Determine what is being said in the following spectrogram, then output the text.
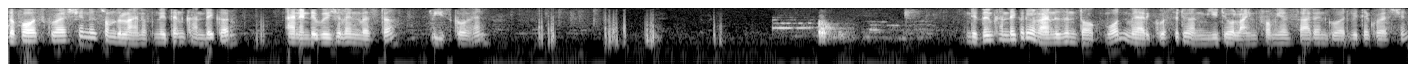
The first question is from the line of Nitin Khandekar, an individual investor. Please go ahead. Nitin Khandekar, your line is in talk mode. May I request you to unmute your line from your side and go ahead with your question?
